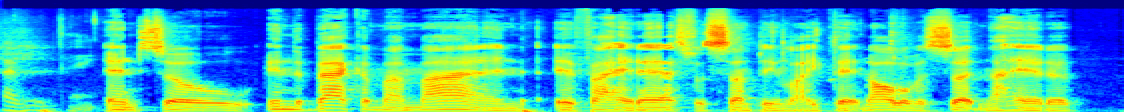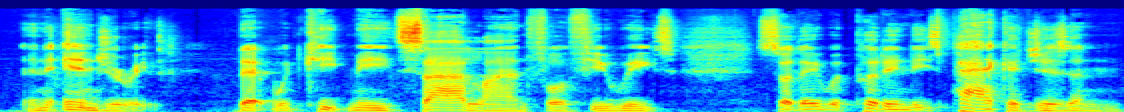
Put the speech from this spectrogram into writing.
I would think. And so in the back of my mind, if I had asked for something like that and all of a sudden I had a an injury that would keep me sidelined for a few weeks. So they would put in these packages and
